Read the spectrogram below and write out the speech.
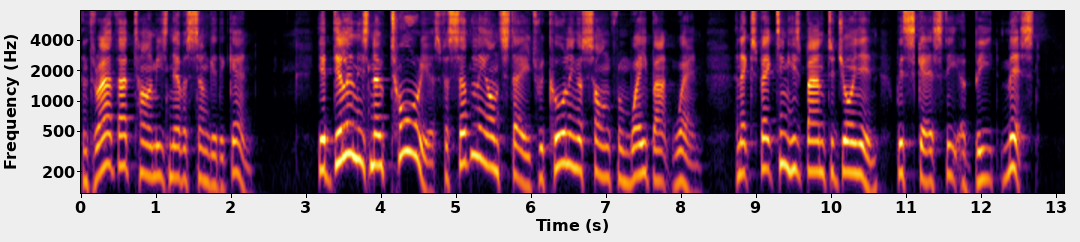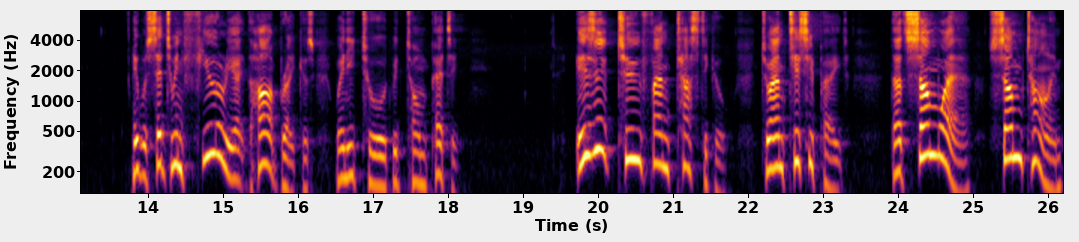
and throughout that time he's never sung it again. Yet Dylan is notorious for suddenly on stage recalling a song from way back when and expecting his band to join in with scarcely a beat missed. It was said to infuriate the Heartbreakers when he toured with Tom Petty. Is it too fantastical to anticipate that somewhere, sometime,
